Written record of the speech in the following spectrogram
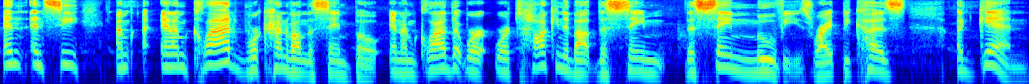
and and see i'm and i'm glad we're kind of on the same boat and i'm glad that we're we're talking about the same the same movies right because again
